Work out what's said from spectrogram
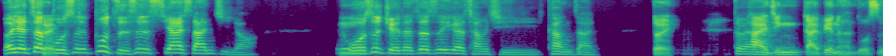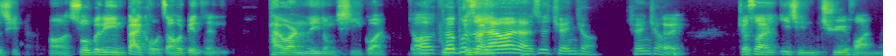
而且这不是不只是现在三级哦，我是觉得这是一个长期抗战。对，对，他已经改变了很多事情哦，说不定戴口罩会变成台湾人的一种习惯哦，不不止台湾人，是全球全球。对，就算疫情趋缓了，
